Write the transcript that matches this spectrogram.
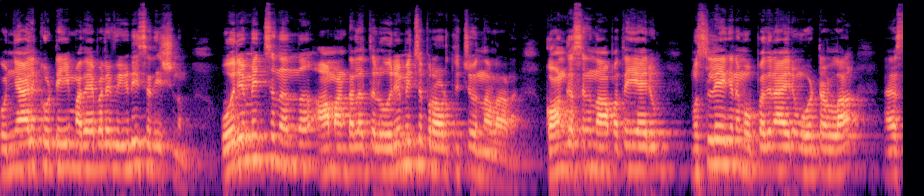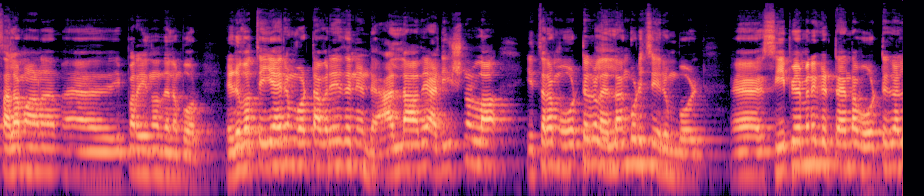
കുഞ്ഞാലിക്കുട്ടിയും അതേപോലെ വി ഡി സതീശനും ഒരുമിച്ച് നിന്ന് ആ മണ്ഡലത്തിൽ ഒരുമിച്ച് പ്രവർത്തിച്ചു എന്നുള്ളതാണ്. കോൺഗ്രസിന് നാൽപ്പത്തയ്യായിരം മുസ്ലിം ലീഗിന് മുപ്പതിനായിരം വോട്ടുള്ള സ്ഥലമാണ് ഈ പറയുന്ന നിലമ്പൂർ. എഴുപത്തയ്യായിരം വോട്ട് അവരെ തന്നെയുണ്ട്. അല്ലാതെ അഡീഷണലുള്ള ഇത്തരം വോട്ടുകളെല്ലാം കൂടി ചേരുമ്പോൾ സി പി എമ്മിന് കിട്ടേണ്ട വോട്ടുകൾ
